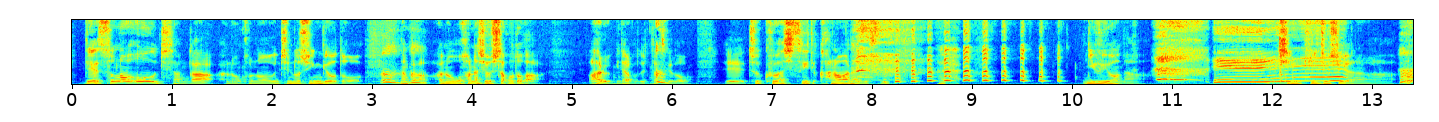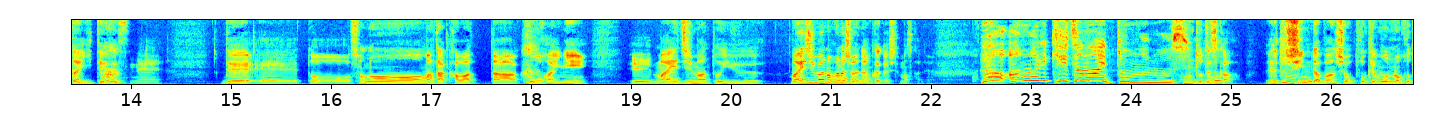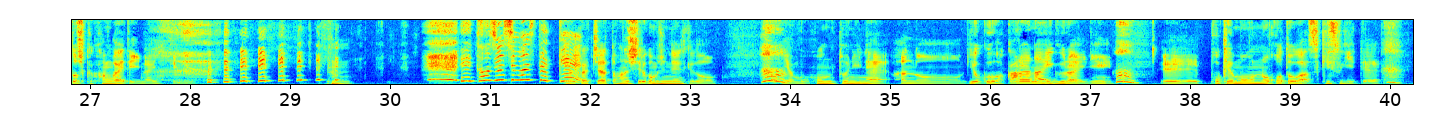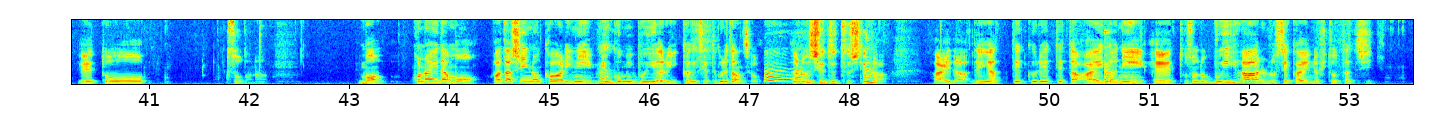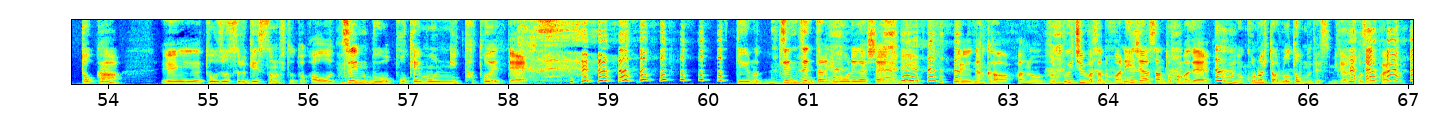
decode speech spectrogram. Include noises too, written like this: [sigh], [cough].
で、その大内さんが、あの、このうちの新業と、なんか、あの、お話をしたことがあるみたいなこと言ったんですけど、えーちょっと詳しすぎてかなわないですね。[laughs] [laughs] いうような、ええ新規女子アナがまたいてですね。で、えっ、と、そのまた変わった後輩に、えー前島という、前島の話は何回かしてますかね？いや、あんまり聞いてないと思います。本当ですか？えっ、と、死んだ万象、ポケモンのことしか考えていないっていう。[laughs] うん。え、登場しましたっけ？なんかちらっと話してるかもしれないんですけど、いやもう本当にね、あのーよくわからないぐらいに、うん。えーポケモンのことが好きすぎて、えっ、と、そうだな。まあ、この間も私の代わりに見込み VR1 ヶ月やってくれたんですよ。あの、手術してた間。で、やってくれてた間に、えっ、と、その VR の世界の人たちとか、えー登場するゲストの人とかを全部をポケモンに例えて、[laughs] っていうの全然誰にもお願いしたいのに、えーなんか、あの、その VTuber さんのマネージャーさんとかまで、この人はロトムですみたいなのが全部書いてある。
